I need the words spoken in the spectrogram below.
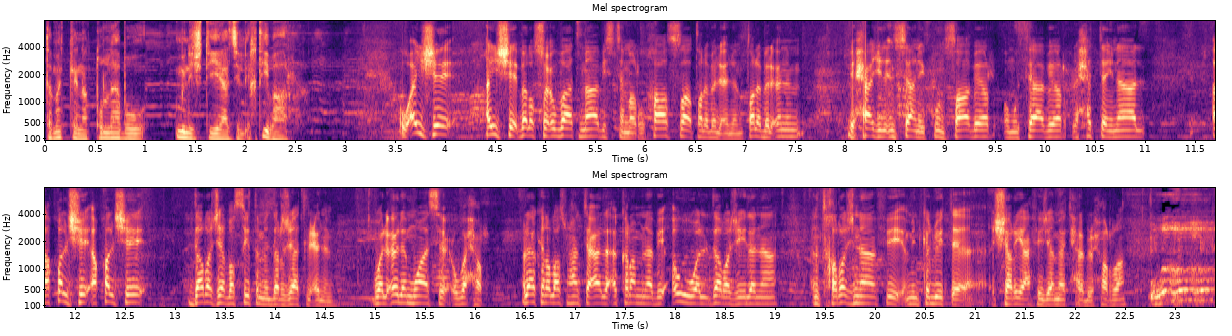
تمكن الطلاب من اجتياز الاختبار وأي شيء أي شيء بلا صعوبات ما بيستمر وخاصة طلب العلم، طلب العلم بحاجة الإنسان يكون صابر ومثابر لحتى ينال أقل شيء أقل شيء درجة بسيطة من درجات العلم، والعلم واسع وبحر، ولكن الله سبحانه وتعالى أكرمنا بأول درجة لنا إن تخرجنا في من كلية الشريعة في جامعة حلب الحرة. وهم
